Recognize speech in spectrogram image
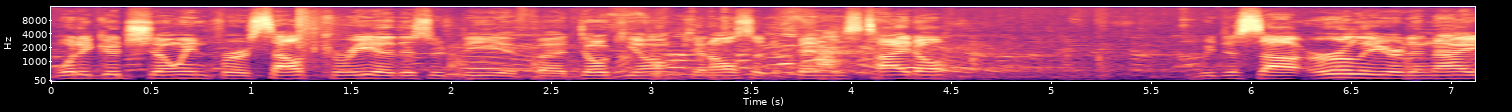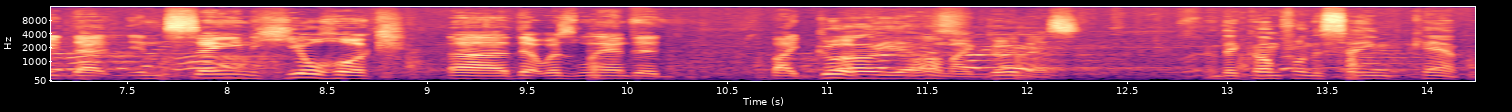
What a good showing for South Korea this would be if uh, Do Gyeom can also defend his title. We just saw earlier tonight that insane heel hook uh, that was landed by Gook. Oh, yes. oh my goodness. And they come from the same camp.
